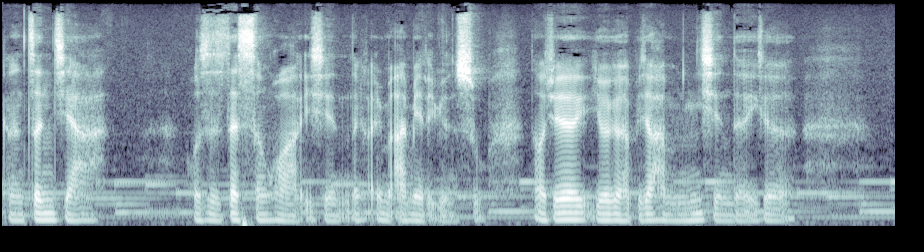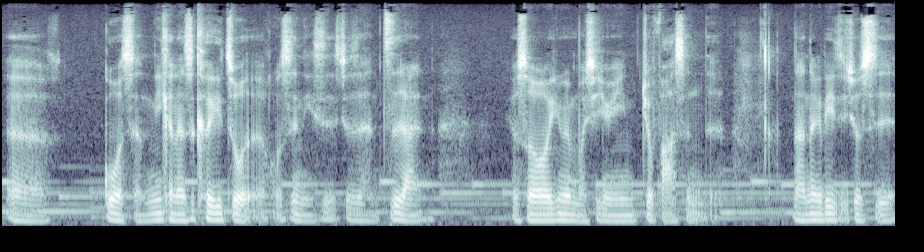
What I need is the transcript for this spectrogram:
可能增加或是在深化一些那个原本暧昧的元素。那我觉得有一个比较很明显的一个呃过程，你可能是刻意做的，或是你是就是很自然，有时候因为某些原因就发生的。那那个例子就是。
